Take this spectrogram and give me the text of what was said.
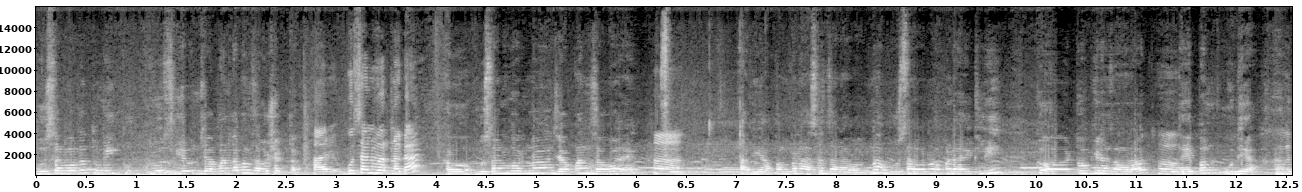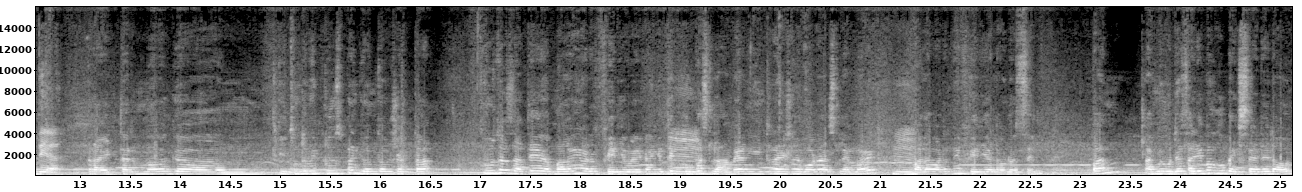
बुसानवरनं तुम्ही क्रूज घेऊन जपानला पण जाऊ शकता. अरे बुसांवरनं का? हो बुसानवरनं जपान जवळ आहे. हा. आणि आपण पण असंच जाणार आहोत ना. बुसानवरून आपण डायरेक्टली टोकीला जाणार हो. आहोत ते पण उद्या. उद्या. राईट तर मग इथून तुम्ही क्रूज पण घेऊन जाऊ शकता. क्रूजच जाते मला नाही वाटत फेरी वगैरे कारण की ते. खूपच लांब आहे आणि इंटरनॅशनल बॉर्डर असल्यामुळे हम्म. मला वाटत नाही फेरी अलाउड असेल. पण आम्ही उद्यासाठी पण खूप एक्सायटेड आहोत.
